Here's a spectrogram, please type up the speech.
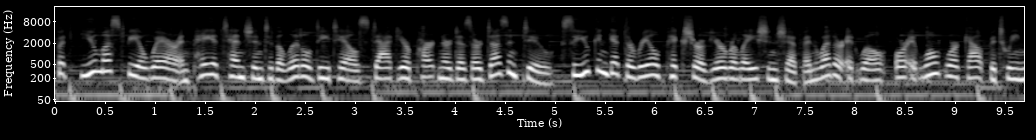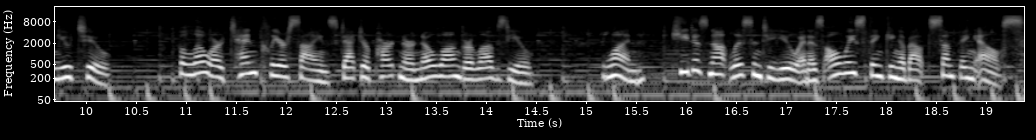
But, you must be aware and pay attention to the little details that your partner does or doesn't do, so you can get the real picture of your relationship and whether it will, or it won't work out between you two. Below are 10 clear signs that your partner no longer loves you. 1. He does not listen to you and is always thinking about something else.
